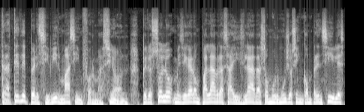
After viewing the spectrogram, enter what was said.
Traté de percibir más información, pero solo me llegaron palabras aisladas o murmullos incomprensibles,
